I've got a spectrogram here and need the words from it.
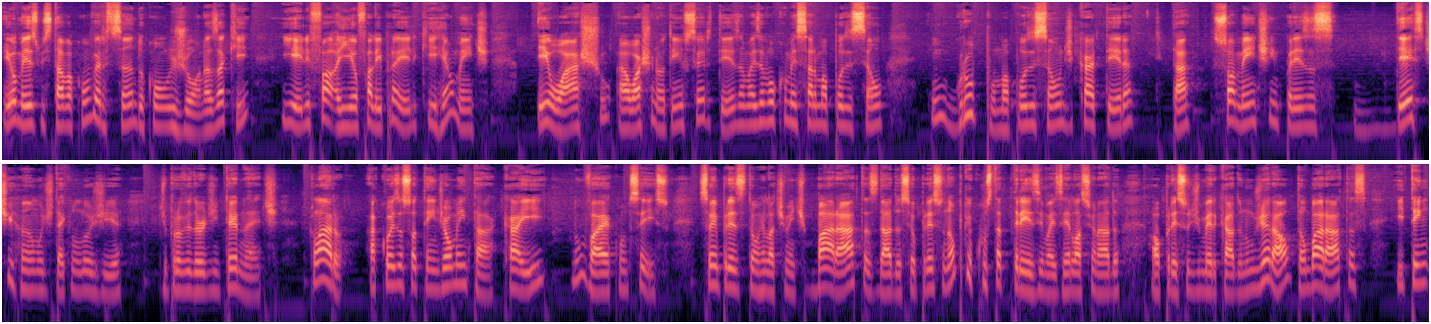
Eu mesmo estava conversando com o Jonas aqui e, ele e eu falei para ele que realmente eu acho, eu acho não, eu tenho certeza, mas eu vou começar uma posição um grupo, uma posição de carteira, tá? Somente empresas deste ramo de tecnologia de provedor de internet. Claro, a coisa só tende a aumentar, cair não vai acontecer isso. São empresas que estão relativamente baratas, dado o seu preço, não porque custa 13, mas relacionado ao preço de mercado no geral, estão baratas e tem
